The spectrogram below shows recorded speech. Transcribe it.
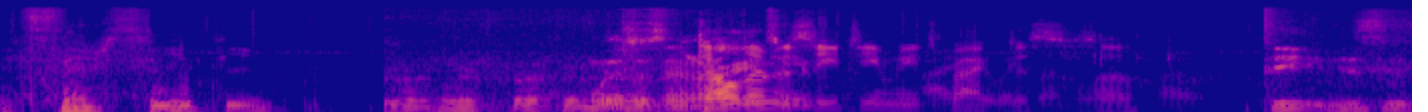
It's their C team. Oh my fucking Well, this Tell them A the. C team needs practice. So See, this is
